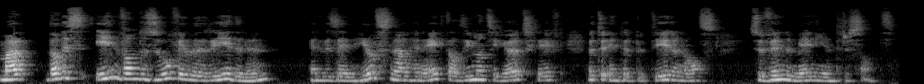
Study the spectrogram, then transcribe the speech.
Maar dat is een van de zoveel redenen, en we zijn heel snel geneigd als iemand zich uitschrijft, het te interpreteren als ze vinden mij niet interessant.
